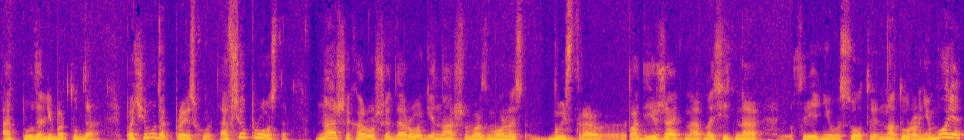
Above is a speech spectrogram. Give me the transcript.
оттуда, либо туда. Почему так происходит? А все просто. Наши хорошие дороги, наша возможность быстро подъезжать на относительно средней высоты над уровнем моря,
